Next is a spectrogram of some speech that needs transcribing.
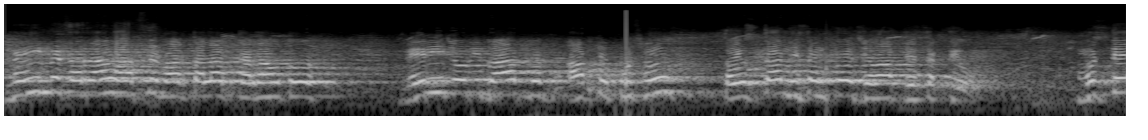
नहीं, मैं कर रहा हूँ, आपसे वार्तालाप कर रहा हूँ तो मेरी जो भी बात मैं आपसे पूछूँ तो उसका निसंकोच जवाब दे सकते हो। मुझसे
